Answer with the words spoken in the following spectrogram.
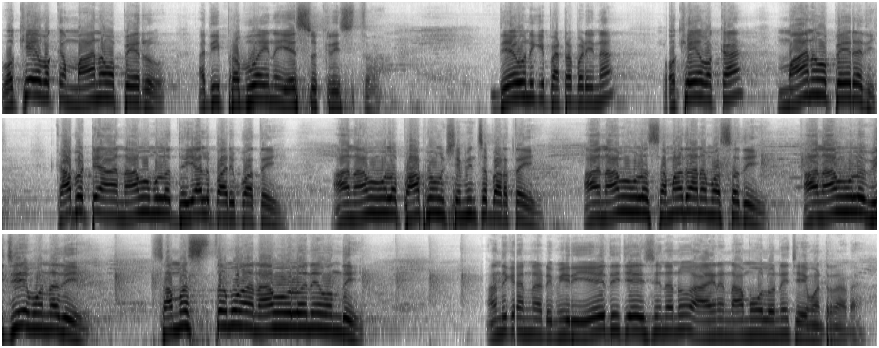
ఒకే ఒక మానవ పేరు అది ప్రభు అయిన యేసుక్రీస్తు దేవునికి పెట్టబడిన ఒకే ఒక మానవ పేరు అది కాబట్టి ఆ నామములో దెయ్యాలు పారిపోతాయి. ఆ నామములో పాపములు క్షమించబడతాయి. ఆ నామములో సమాధానం వస్తుంది. ఆ నామములో విజయం ఉన్నది. సమస్తము ఆ నామంలోనే ఉంది. అందుకే అన్నాడు మీరు ఏది చేసినను ఆయన నామంలోనే చేయమంటున్నాడు?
